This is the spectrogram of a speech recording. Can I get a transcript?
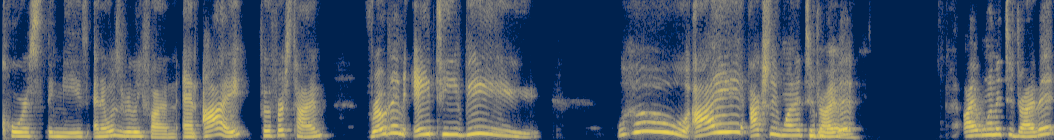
course thingies. And it was really fun. And I, for the first time, rode an ATV. Woohoo! I actually wanted to drive it. I wanted to drive it.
